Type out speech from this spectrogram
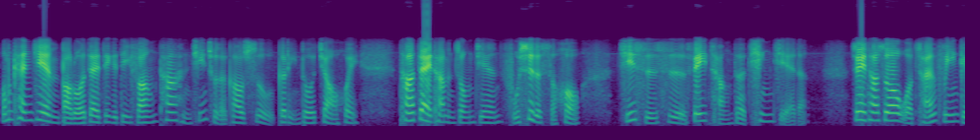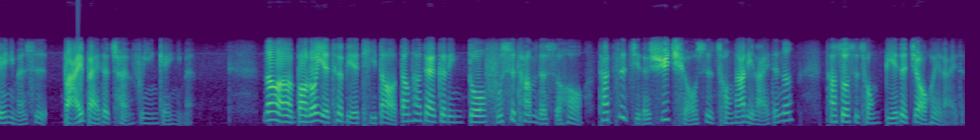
我们看见保罗在这个地方，他很清楚的告诉哥林多教会，他在他们中间服侍的时候，其实是非常的清洁的。所以他说：“我传福音给你们，是白白的传福音给你们。”那保罗也特别提到，当他在哥林多服侍他们的时候，他自己的需求是从哪里来的呢？他说是从别的教会来的。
